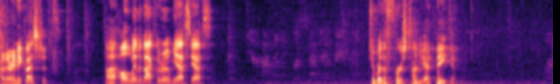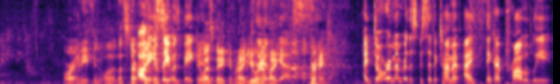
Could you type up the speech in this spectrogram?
Are there any questions? Uh, all the way in the back of the room. Yes, yes. Do you remember the first time you had bacon? Or anything? Well, let's start. Obviously, it was bacon. It was bacon, right? You weren't like, yes. right? I don't remember the specific time. I, I think I probably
